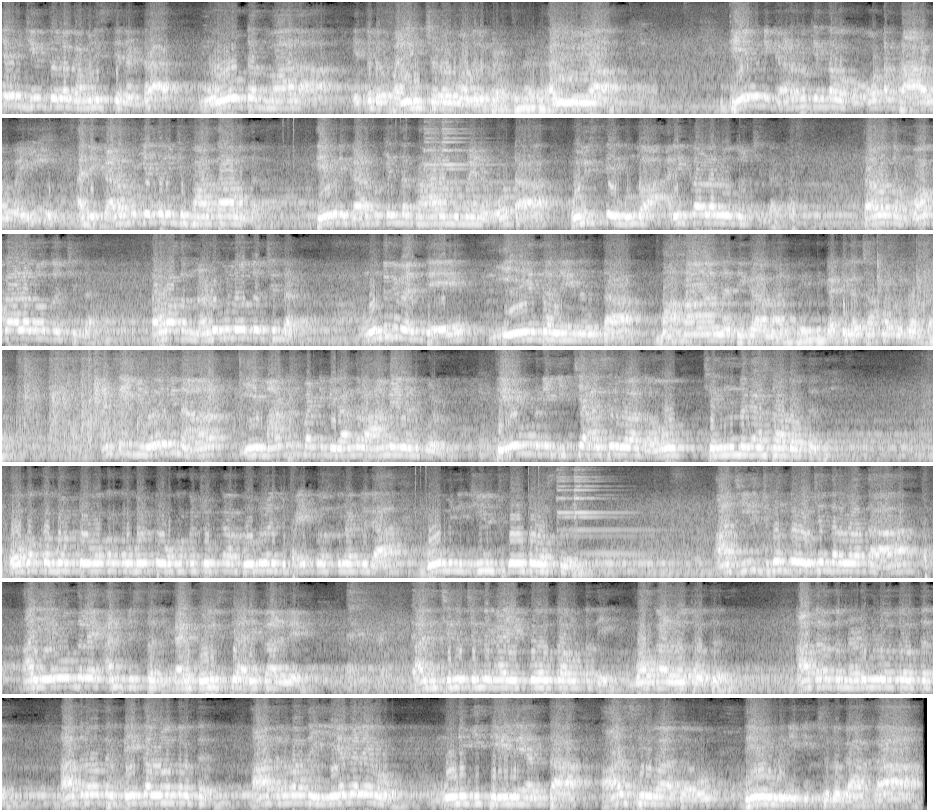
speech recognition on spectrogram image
యోసేపు జీవితంలో గమనిస్తేనంట ఓట ద్వారా ఇతడు ఫలించడం మొదలు పెడుతున్నాడు. హలియా దేవుని గడప కింద ఒక ఓట ప్రారంభమయ్యి అది గడప కింద నుంచి పారుతా ఉందట. దేవుని గడప కింద ప్రారంభమైన ఓట కొలిస్తే ముందు అరికాళ్ళలోకి వచ్చిందట. తర్వాత మోకాళ్ళలోకి వచ్చిందట. తర్వాత నడుములోకి వచ్చిందట. ముందుకు వెళ్తే ఏదలేనంత మహానదిగా మారిపోయింది. గట్టిగా చప్పట్లు కొడతాం అంటే ఈ రోజున ఈ మాటను బట్టి మీరందరూ ఆమె అనుకోండి. దేవుడు నీకు ఇచ్చే ఆశీర్వాదం చిన్నగా స్టార్ట్ అవుతుంది. ఒక్కొక్క బొట్టు ఒక్కొక్క బొట్టు ఒక్కొక్క చుక్క భూమిలోంచి బయటకు వస్తున్నట్లుగా భూమిని చీల్చుకుంటూ వస్తుంది. ఆ చీల్చుకుంటూ వచ్చిన తర్వాత ఆ ఏముందలే అనిపిస్తుంది కానీ కొలిస్తే అరికాళ్ళే. అది చిన్న చిన్నగా ఎక్కువ అవుతా ఉంటది మోకాళ్ళలోతో అవుతుంది. ఆ తర్వాత నడుములోతో అవుతుంది. ఆ తర్వాత పీకల్లోతో అవుతుంది ఆ తర్వాత ఏదలేవు? మునిగి తేలే అంత ఆశీర్వాదం దేవుడు నీకు ఇచ్చునుగాక.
